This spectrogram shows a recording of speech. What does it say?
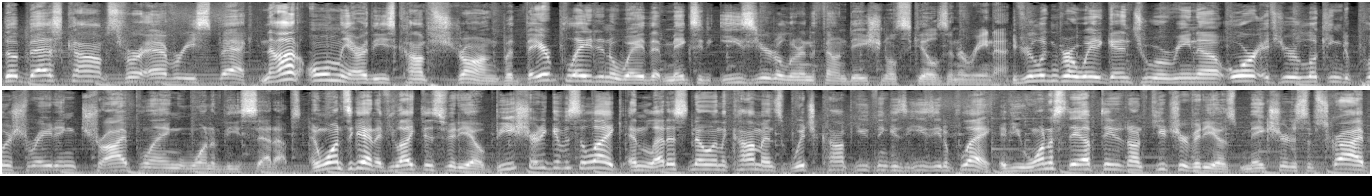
the best comps for every spec. Not only are these comps strong, but they are played in a way that makes it easier to learn the foundational skills in Arena. If you're looking for a way to get into Arena, or if you're looking to push rating, try playing one of these setups. And once again, if you like this video, be sure to give us a like and let us know in the comments which comp you think is easy to play. If you want to stay updated on future videos, make sure to subscribe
